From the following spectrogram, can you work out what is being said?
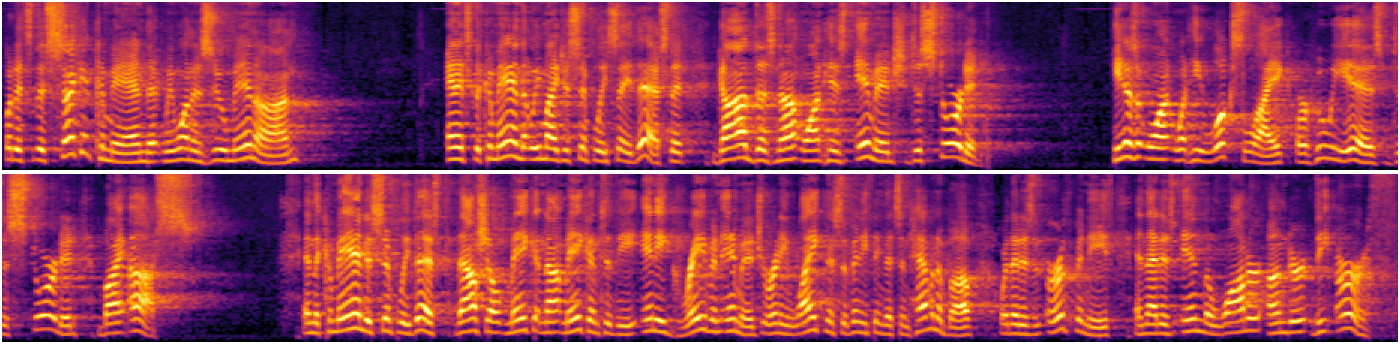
But it's the second command that we want to zoom in on. And it's the command that we might just simply say this that God does not want his image distorted. He doesn't want what he looks like or who he is distorted by us. And the command is simply this Thou shalt make, not make unto thee any graven image or any likeness of anything that's in heaven above, or that is in earth beneath, and that is in the water under the earth.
